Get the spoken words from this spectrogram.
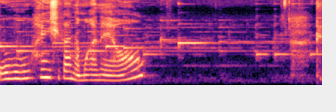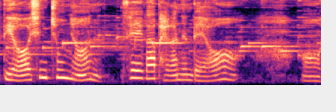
오후 1시가 넘어가네요. 드디어 신축년 새해가 밝았는데요. 어,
